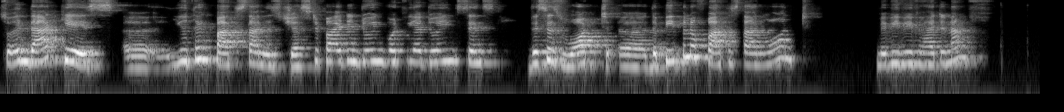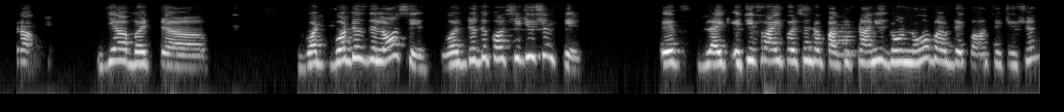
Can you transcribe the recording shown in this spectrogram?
So in that case, uh, you think Pakistan is justified in doing what we are doing since this is what uh, the people of Pakistan want? Maybe we've had enough. Yeah, but uh, what what does the law say? What does the constitution say? If like 85% of Pakistanis don't know about the constitution,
